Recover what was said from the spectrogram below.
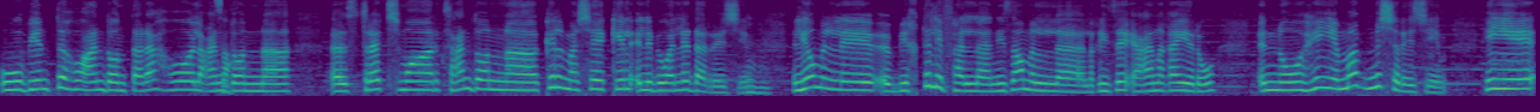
وبينتهوا عندهم ترهل عندهم stretch marks عندهم آه، كل مشاكل اللي بيولدها الريجيم اليوم اللي بيختلف هالنظام ال- الغذائي عن غيره إنه هي ما مش ريجيم هي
